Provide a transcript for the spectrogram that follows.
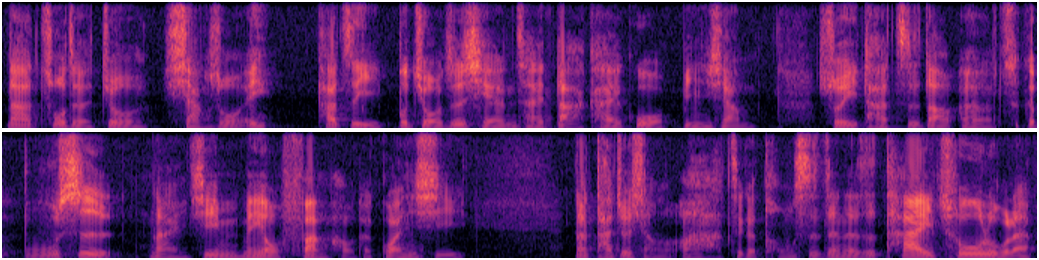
那作者就想说，诶，他自己不久之前才打开过冰箱，所以他知道，呃，这个不是奶精没有放好的关系。那他就想说啊，这个同事真的是太粗鲁了，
